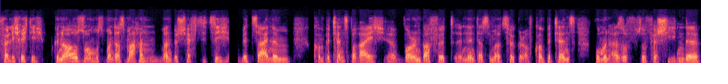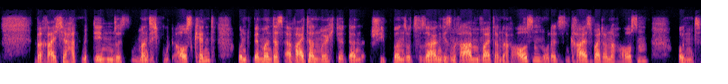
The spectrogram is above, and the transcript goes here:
Völlig richtig. Genau so muss man das machen. Man beschäftigt sich mit seinem Kompetenzbereich. Äh, Warren Buffett äh, nennt das immer Circle of Competence, wo man also so verschiedene Bereiche hat, mit denen man sich gut auskennt. Und wenn man das erweitern möchte, dann schiebt man sozusagen diesen Rahmen weiter nach außen oder diesen Kreis weiter nach außen und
